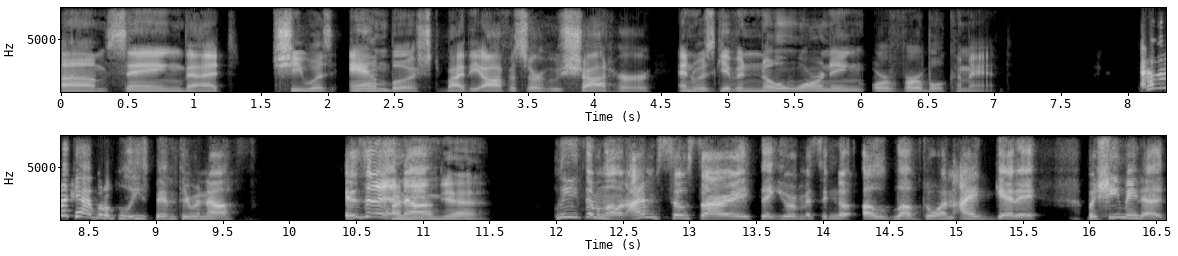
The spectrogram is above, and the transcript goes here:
um, saying that she was ambushed by the officer who shot her and was given no warning or verbal command. haven't the capitol police been through enough isn't it I enough mean, yeah, leave them alone. I'm so sorry that you were missing a, a loved one. I get it, but she made a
